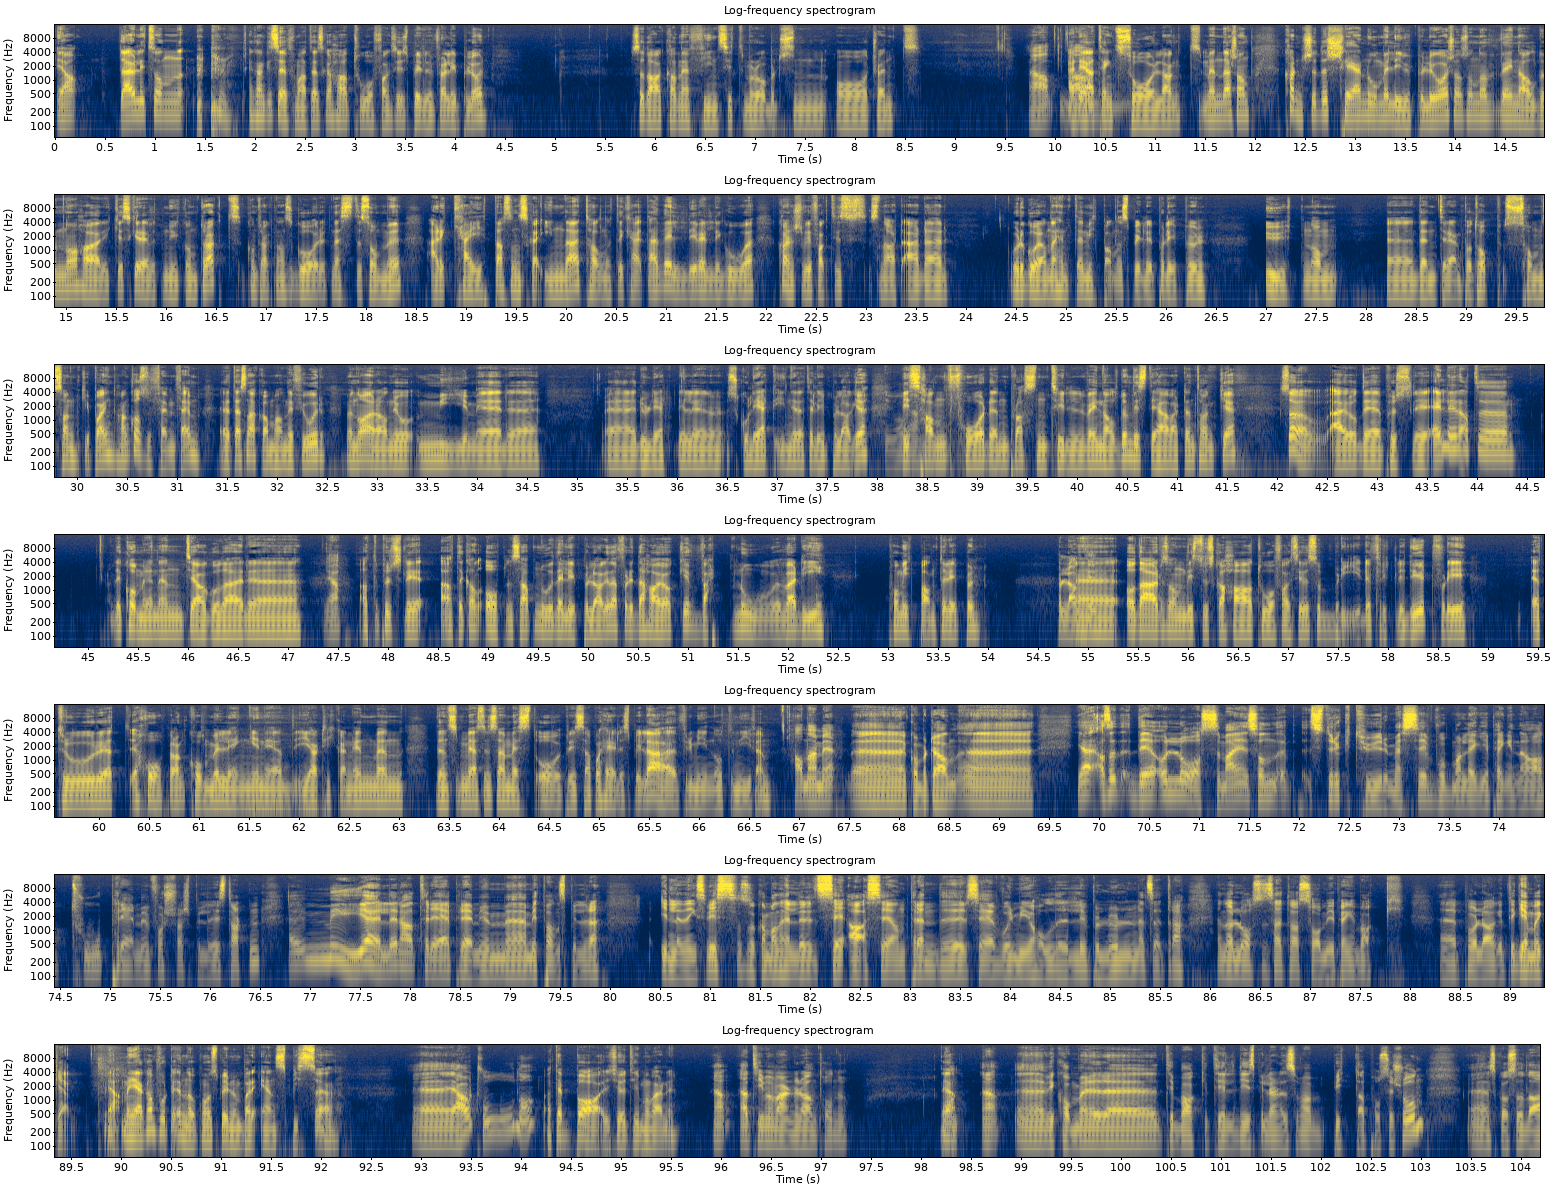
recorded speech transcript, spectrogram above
Ja. Det er jo litt sånn Jeg kan ikke se for meg at jeg skal ha to offensive spillere fra Liverpool i år. Så da kan jeg fint sitte med Robertson og Trent. Ja, er det jeg har tenkt så langt. Men det er sånn Kanskje det skjer noe med Liverpool i år. Sånn som når Veinaldum nå har ikke skrevet ny kontrakt. Kontrakten hans går ut neste sommer. Er det Keita som skal inn der? Tallene til Keita er veldig, veldig gode. Kanskje vi faktisk snart er der hvor det går an å hente en midtbanespiller på Liverpool utenom eh, den treeren på topp som sankepoeng. Han koster 5-5. Jeg vet jeg snakka om han i fjor, men nå er han jo mye mer eh, rullert, eller skolert inn i dette Liverpool-laget. Hvis han får den plassen til Veinaldum, hvis det har vært en tanke, så er jo det plutselig Eller at uh, det kommer inn en Thiago der uh, Ja. At det plutselig At det kan åpne seg opp noe i det Liverpool-laget. Fordi det har jo ikke vært noe verdi på midtbanen til Liverpool. På lang tid. Eh, og da er det sånn hvis du skal ha to offensive, så blir det fryktelig dyrt. Fordi jeg tror Jeg, jeg håper han kommer lenger ned i artikkelen din, men den som jeg syns er mest overprisa på hele spillet, er Frimino til 9-5. Han er med. Eh, kommer til han. Eh, ja, altså det å låse meg sånn strukturmessig hvor man legger pengene, og ha to premium forsvarsspillere i starten Jeg vil mye heller ha tre premium eh, midtbanespillere innledningsvis. Og så kan man heller se, ah, se an trender, se hvor mye holder Liverpool-nullen etc., enn å låse seg til å ha så mye penger bak på laget til Game Week 1. Ja, men jeg kan fort ende opp med å spille med bare én spiss. jeg. Eh, jeg har to nå. At jeg bare kjører Timo Werner. Ja, jeg har Timo Werner og Antonio. Ja. Ja, eh, vi kommer eh, tilbake til de spillerne som har bytta posisjon. Jeg skal også da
